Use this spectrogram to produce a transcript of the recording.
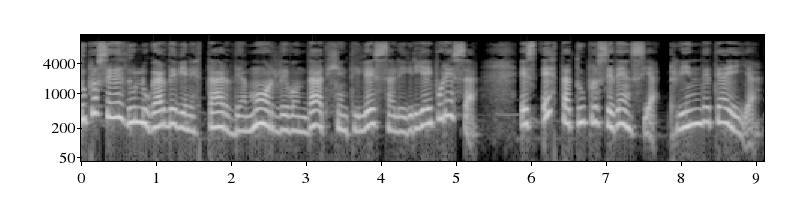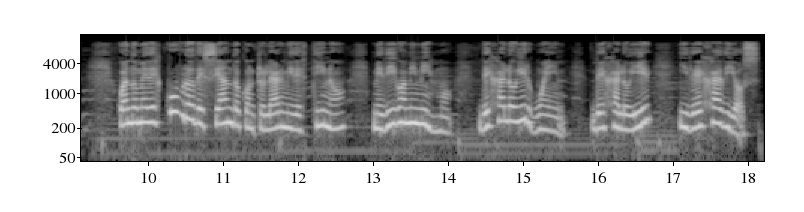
Tú procedes de un lugar de bienestar, de amor, de bondad, gentileza, alegría y pureza. Es esta tu procedencia, ríndete a ella. Cuando me descubro deseando controlar mi destino, me digo a mí mismo, déjalo ir, Wayne, déjalo ir y deja a Dios.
